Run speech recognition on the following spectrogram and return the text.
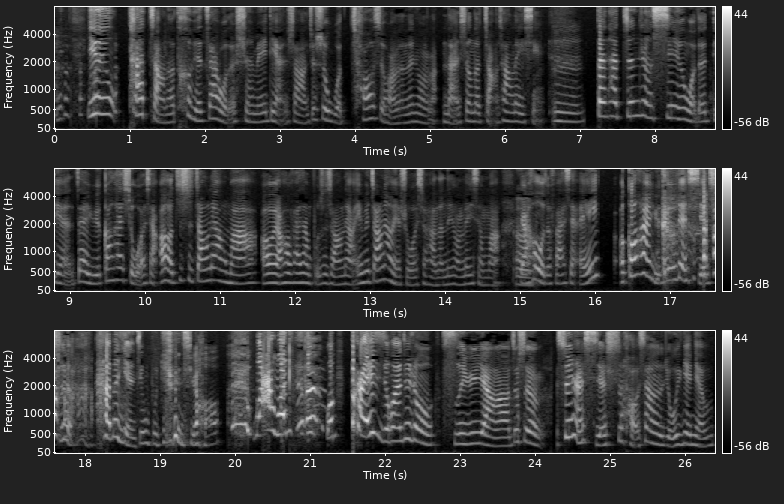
因为他长得特别在我的审美点上，就是我超喜欢的那种男男生的长相类型，嗯，但他真正吸引我的点在于，刚开始我想，哦，这是张亮吗？哦，然后发现不是张亮，因为张亮也是我喜欢的那种类型嘛，然后我就发现，哎。呃，高瀚宇他有点斜视，他的眼睛不聚焦。哇，我我太喜欢这种死鱼眼了。就是虽然斜视好像有一点点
